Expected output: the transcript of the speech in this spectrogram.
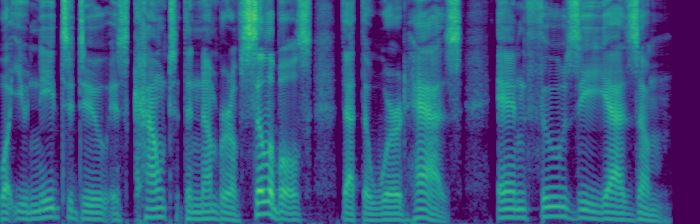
What you need to do is count the number of syllables that the word has. Enthusiasm.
